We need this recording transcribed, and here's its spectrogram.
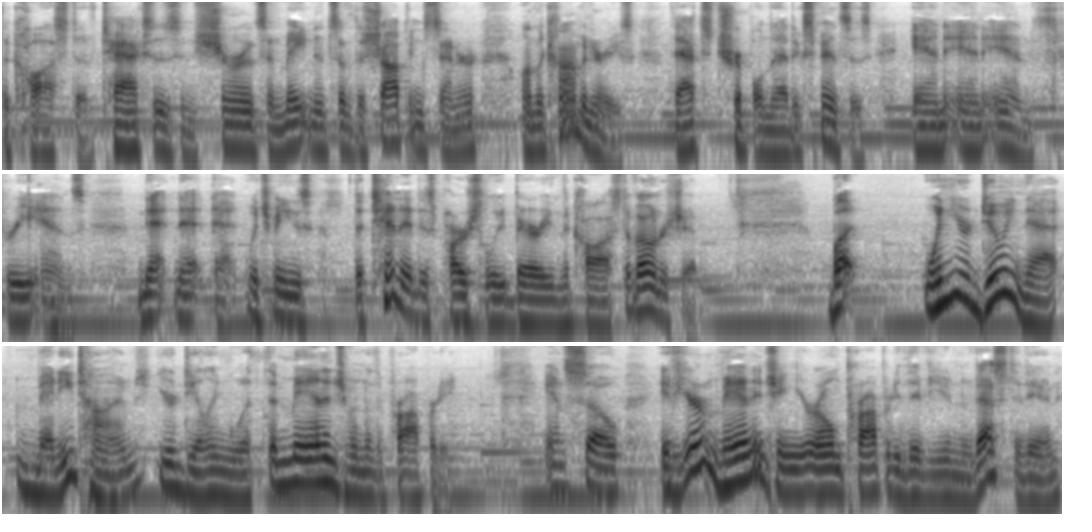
the cost of taxes, insurance, and maintenance of the shopping center on the common areas. That's triple net expenses. N, N, N, three N's. Net, net, net, which means the tenant is partially bearing the cost of ownership. But when you're doing that, many times you're dealing with the management of the property. And so if you're managing your own property that you've invested in,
